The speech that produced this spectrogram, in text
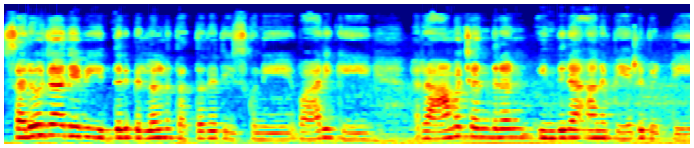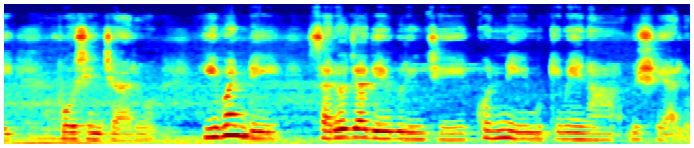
సరోజాదేవి ఇద్దరి పిల్లలను దత్తత తీసుకుని వారికి రామచంద్రన్ ఇందిర అనే పేర్లు పెట్టి పోషించారు. ఇవ్వండి సరోజాదేవి గురించి కొన్ని ముఖ్యమైన విషయాలు.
